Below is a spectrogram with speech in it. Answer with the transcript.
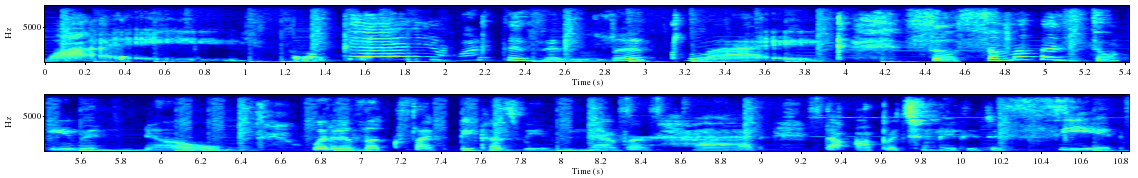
wife? Okay, what does it look like? So, some of us don't even know what it looks like because we've never had the opportunity to see it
